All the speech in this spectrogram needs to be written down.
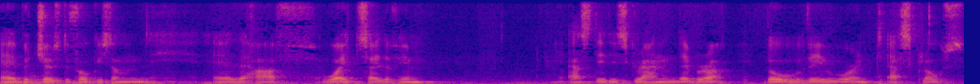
uh, but chose to focus on uh, the half white side of him, as did his grand Deborah, though they weren't as close.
